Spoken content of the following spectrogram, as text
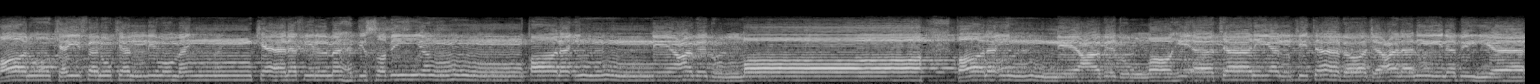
قالوا كيف نكلم من كان في المهد صبيا قال إني عبد الله قال إني عبد الله آتاني الكتاب وجعلني نبيا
